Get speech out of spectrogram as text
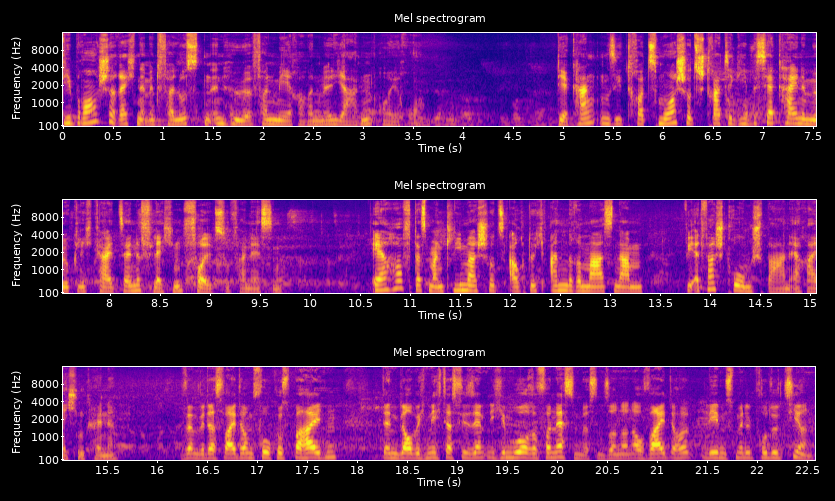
Die Branche rechnet mit Verlusten in Höhe von mehreren Milliarden Euro. Der Kanken sieht trotz Moorschutzstrategie bisher keine Möglichkeit, seine Flächen voll zu vernässen. Er hofft, dass man Klimaschutz auch durch andere Maßnahmen wie etwa Stromsparen erreichen könne. Wenn wir das weiter im Fokus behalten, dann glaube ich nicht, dass wir sämtliche Moore vernässen müssen, sondern auch weiter Lebensmittel produzieren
